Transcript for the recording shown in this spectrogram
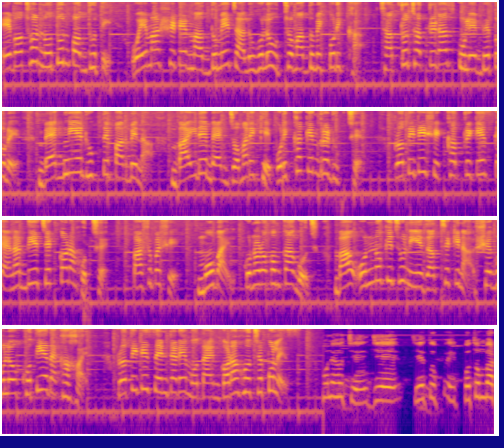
এবছর নতুন পদ্ধতি ওয়েমার শিটের মাধ্যমে চালু হলো উচ্চ মাধ্যমিক পরীক্ষা। ছাত্রছাত্রীরা স্কুলের ভেতরে ব্যাগ নিয়ে ঢুকতে পারবে না, বাইরে ব্যাগ জমা রেখে পরীক্ষা কেন্দ্রে ঢুকছে। প্রতিটি শিক্ষার্থীকে স্ক্যানার দিয়ে চেক করা হচ্ছে। পাশাপাশি মোবাইল কোনো রকম কাগজ বা অন্য কিছু নিয়ে যাচ্ছে কিনা সেগুলো খতিয়ে দেখা হয়। প্রতিটি সেন্টারে মোতায়েন করা হচ্ছে পুলিশ। মনে হচ্ছে যে যেহেতু এই প্রথমবার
